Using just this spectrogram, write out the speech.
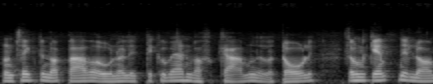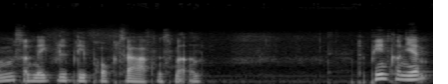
Men hun tænkte nok bare var underligt. Det kunne være, at han var for gammel eller dårlig, så hun gemte den i lommen, så den ikke ville blive brugt til aftensmaden. Da pigen kom hjem,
